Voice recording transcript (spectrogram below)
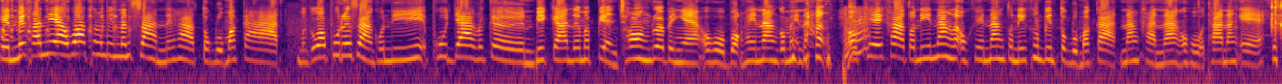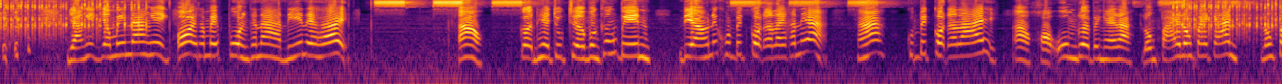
เห็นไหมคะเนี่ยว่าเครื่องบินมันสั่นเลยค่ะ ตกหลุมอากาศ เหมือนกับว่าผู้โดยสารคนนี้พูดยากเหลือเกิน มีการเดินมาเปลี่ยนช่องด้วยเป็นไง โอ้โห บอกให้นั่งก็ไม่นั่ง โอเคค่ะ ตอนนี้นั่งแล้วโอเคนั่ง ตอนนี้เครื่องบินตกหลุมอากาศนั่งค่ะนั่ง โอ้โห ท่านั่งแอร์ ยังอีกยังไม่นั่งอีก โอ้ยทำไมป่วนขนาดนี้เนี่ยเฮ้ย อ้าว เกิดเหตุฉุกเฉินบนเครื่องบิน เดี๋ยวนี่คุณไปกดอะไรคะเนี่ย ฮะ คุณไปกดอะไร อ้าวขออุ้มด้วยเป็นไงล่ะ ลงไปลงไปกัน ลงไป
